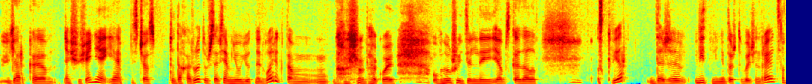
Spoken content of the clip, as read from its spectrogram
яркое ощущение. Я сейчас туда хожу, это уже совсем не уютный дворик, там, в общем, такой внушительный, я бы сказала, сквер, даже вид мне не то чтобы очень нравится,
